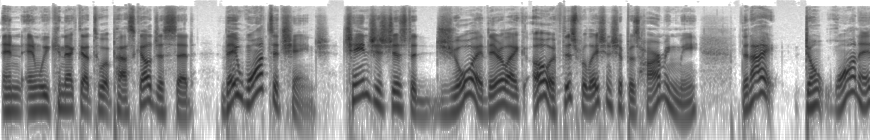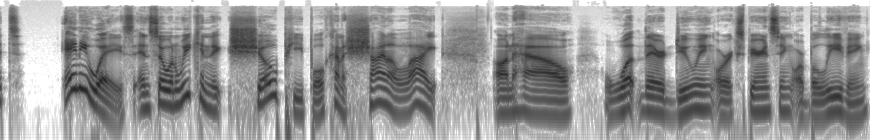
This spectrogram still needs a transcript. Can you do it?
and, and we connect that to what Pascal just said, they want to change. Change is just a joy. They're like, oh, if this relationship is harming me, then I don't want it anyways. And so when we can show people, kind of shine a light on how what they're doing or experiencing or believing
